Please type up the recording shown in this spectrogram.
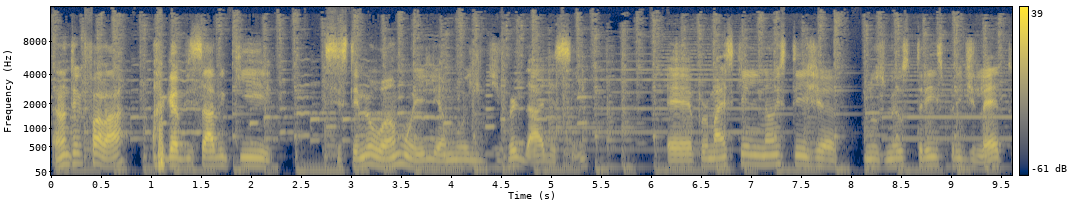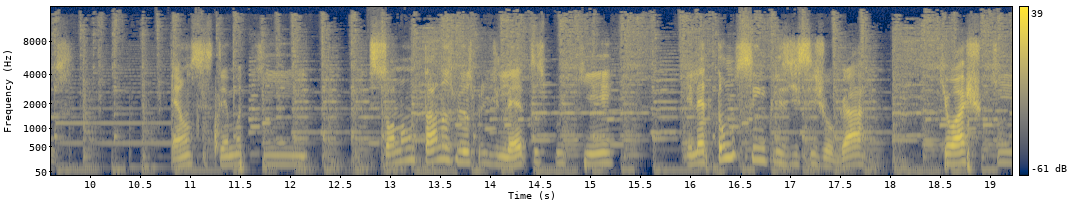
eu não tenho o que falar. A Gabi sabe que esse sistema eu amo ele, amo ele de verdade, assim. É, por mais que ele não esteja nos meus três prediletos, é um sistema que só não tá nos meus prediletos porque ele é tão simples de se jogar que eu acho que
